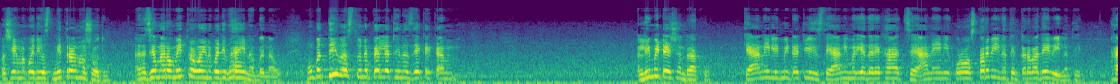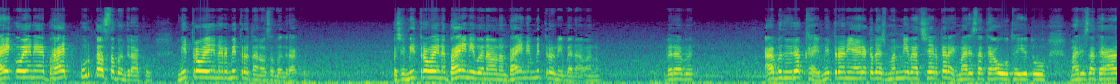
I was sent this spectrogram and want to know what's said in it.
પછી એમાં કોઈ દિવસ મિત્ર ન શોધું. અને જે મારો મિત્ર હોય એને કોઈ ભાઈ ન બનાવું. હું બધી વસ્તુને પહેલેથી જ એક એક આમ લિમિટેશન રાખું કે આની લિમિટ એટલી છે, આની મર્યાદા રેખા જ છે, આને એની ક્રોસ કરવી નથી, કરવા દેવી નથી. ભાઈ કોઈ એને ભાઈ પૂરતો સંબંધ રાખું. મિત્રો એને મિત્રતાનો સંબંધ રાખું. પછી મિત્રો હોય એને ભાઈ નહીં બનાવવાનો ભાઈને મિત્ર નહીં બનાવવાનો. બરાબર? આ બધું રખાય. મિત્રની આરે કદાચ મનની વાત શેર કરાય મારી સાથે આવું થયું હતું મારી સાથે આ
